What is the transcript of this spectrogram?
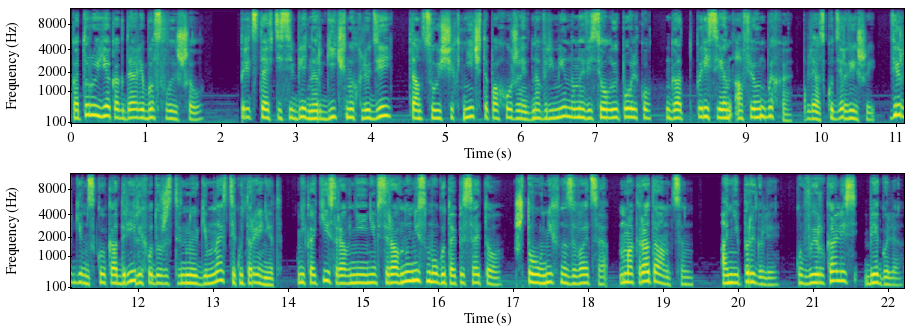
которую я когда-либо слышал. Представьте себе энергичных людей, танцующих нечто похожее одновременно на веселую польку, гад Парисиан Афенбеха, пляску дервишей, виргинскую кадриль и художественную гимнастику тренет. Никакие сравнения все равно не смогут описать то, что у них называется макротанцем. Они прыгали, кувыркались, бегали.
